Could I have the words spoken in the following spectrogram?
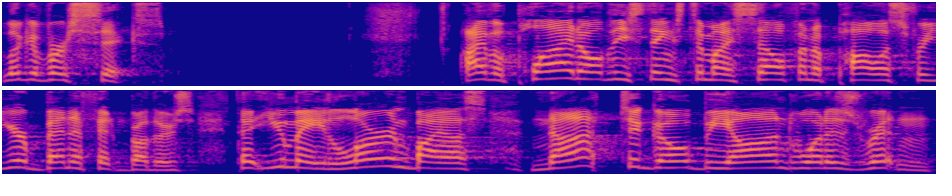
Look at verse 6. I've applied all these things to myself and Apollos for your benefit, brothers, that you may learn by us not to go beyond what is written,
